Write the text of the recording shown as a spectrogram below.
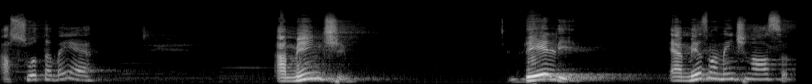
A sua também é. A mente dele é a mesma mente nossa.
